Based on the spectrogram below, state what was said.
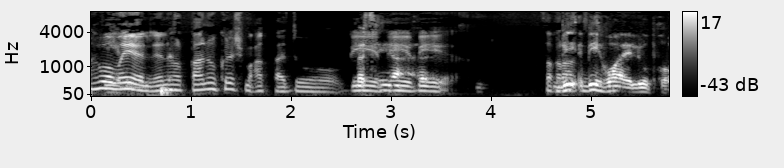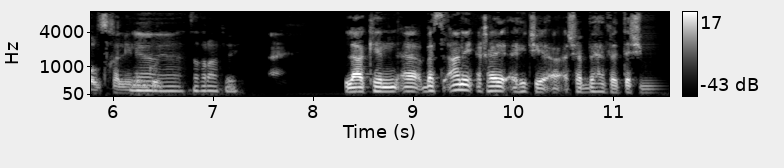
هو ميل لأنه القانون كلش معقد وبي بي بي ثغرات بي, هواي loopholes خلينا نقول yeah ثغرات إي. لكن آه، بس أنا. هيك أشبهها في التشبيه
